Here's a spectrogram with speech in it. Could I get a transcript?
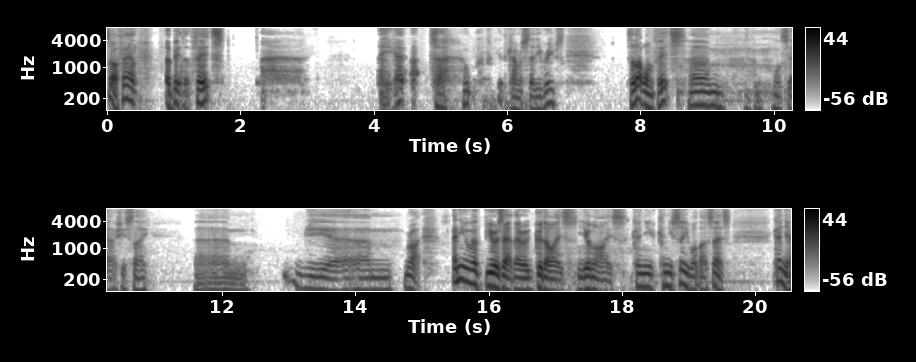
so I found a bit that fits. There you go that, uh, get the camera steady Reeves. So that one fits um, what's it actually say? Um, yeah um, right. Any other viewers out there with good eyes young eyes can you can you see what that says? Can you?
